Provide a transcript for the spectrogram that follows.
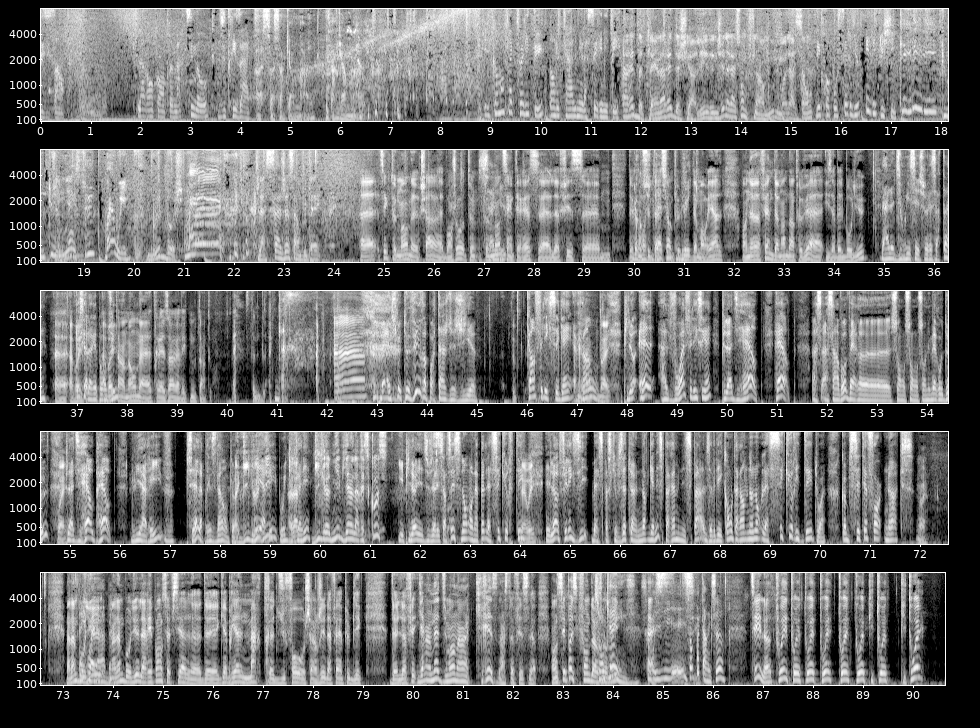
saisissant. La rencontre Martino du Trizac. Ah, ça, ça regarde mal. Ça regarde mal. Il commente l'actualité dans le calme et la sérénité. Arrête de te plaindre, arrête de chialer. Une génération de flambous, de mollassons. Des propos sérieux et réfléchis. Tu me niaises-tu? Ben oui. Brut de bouche. La sagesse en bouteille. Euh, tu sais que tout le monde, Richard, euh, bonjour, tout, tout le monde s'intéresse à l'Office euh, de, De consultation, consultation publique publique. de Montréal. On a fait une demande d'entrevue à Isabelle Beaulieu. Ben, elle a dit oui, c'est sûr et certain. Euh, elle va Qu'est-ce être- qu'elle a répondu? Elle va être en ondes à 13h avec nous tantôt. Ben, C'est une blague. Ben, est-ce que tu as vu le reportage de JE? Quand Félix Séguin rentre, puis là, elle, elle voit Félix Séguin, puis là, elle dit help, help. Elle, s'en va vers euh, son, son, son numéro 2, Ouais. puis elle dit help, help. Lui arrive, puis c'est elle la présidente. Là. À Guy Grenier. arrive, oui, Guy À la- Grenier. Guy Grenier vient à la rescousse. Et puis là, il dit, vous allez sortir, sinon on appelle la sécurité. Ben oui. Et là, Félix dit, ben, c'est parce que vous êtes un organisme paramunicipal, vous avez des comptes à rendre. Non, non, la sécurité, toi. Comme si c'était Fort Knox. Ouais. Madame Beaulieu, Incroyable. Madame Beaulieu, la réponse officielle euh, de Gabriel Martre Dufault, chargé d'affaires publiques de l'office. Il y en a du monde en crise dans cet office-là. On ne sait pas ce qu'ils font de leur Ils sont journée. 15. Ah, Ils sont, ils sont pas tant que ça. Tu sais, là, toi, toi, toi, toi, toi, toi, puis toi, puis toi,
